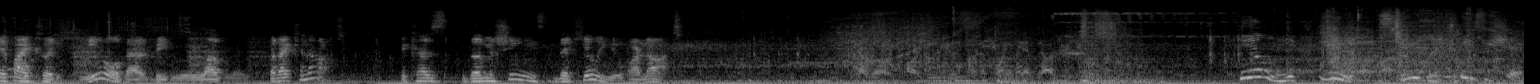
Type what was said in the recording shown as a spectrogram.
If I could heal, that would be lovely. But I cannot. Because the machines that heal you are not. Heal me, you stupid piece of shit.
